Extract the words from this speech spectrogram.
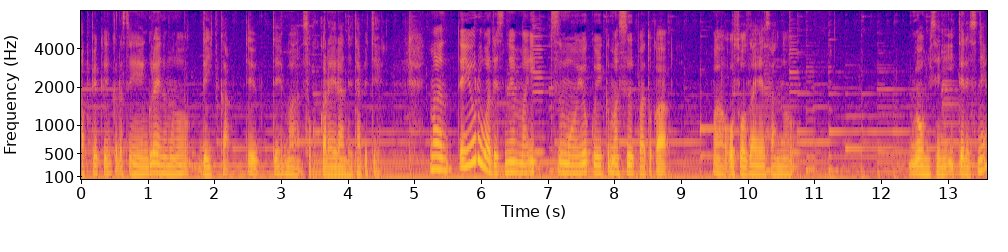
800円から1,000円ぐらいのものでいいかって言って、まあ、そこから選んで食べて、まあ、で夜はですね、まあ、いつもよく行く、まあ、スーパーとか、まあ、お惣菜屋さんのお店に行ってですね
